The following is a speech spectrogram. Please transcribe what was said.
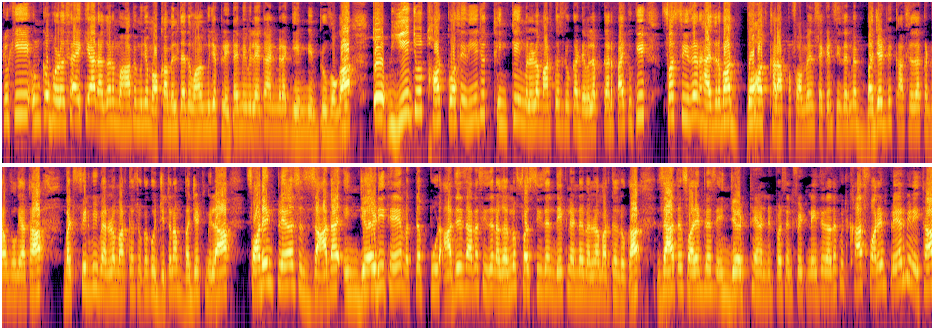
क्योंकि उनको भरोसा है कि यार अगर वहाँ पे मुझे मौका मिलता है तो वहाँ पे मुझे प्ले टाइम में मिलेगा एंड मेरा गेम भी इंप्रूव होगा। तो ये जो थॉट प्रोसेस ये जो thinking Manolo Marquez Roca develop कर पाए क्योंकि फ़र्स्ट सीज़न हैदराबाद बहुत खराब परफॉर्मेंस सेकंड सीज़न में बजट भी काफ़ी ज़्यादा कट ऑफ़ हो गया था। बट फिर भी मेरोला मार्कस रोका को जितना बजट मिला फॉरेन प्लेयर्स ज़्यादा इंजर्ड ही थे। मतलब पूरा आधे से ज़्यादा सीज़न अगर हम लोग फ़र्स्ट सीज़न देख ले, अंडर मेलोना मार्कस रोका। ज़्यादातर फॉरन प्लेयर्स इंजर्ड थे हंड्रेड फिट नहीं थे, ज़्यादा कुछ खास फॉरन प्लेयर भी नहीं था।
